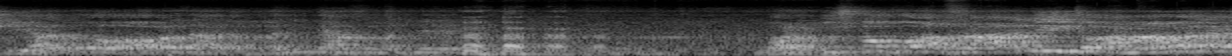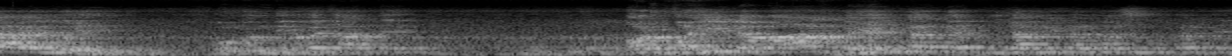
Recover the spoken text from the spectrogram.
शिया तो और ज़्यादा पता नहीं क्या समझने लगे। और कुछ तो वो अफराद भी जो अमामा लगाए हुए हैं वो मंदिर में जाते हैं। और वही लिबास पहन करके पूजा भी करना शुरू कर हैं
